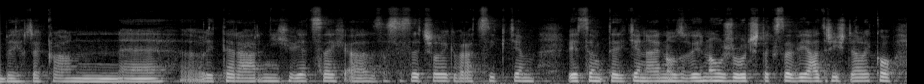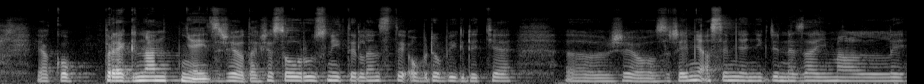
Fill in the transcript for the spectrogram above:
bych řekla, ne literárních věcech a zase se člověk vrací k těm věcem, které tě najednou zvyhnou žluč, tak se vyjádříš daleko jako pregnantnějc, že jo? Takže jsou různý tyhle ty období, kdy tě Eh, že jo, zřejmě asi mě nikdy nezajímaly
